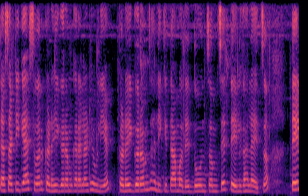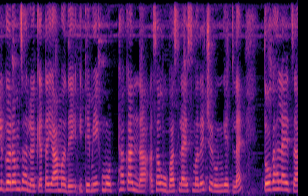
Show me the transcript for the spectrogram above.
त्यासाठी गॅसवर कढई गरम करायला ठेवली आहे कढई गरम झाली की त्यामध्ये दोन चमचे तेल घालायचं. तेल गरम झालं की आता यामध्ये इथे मी एक मोठा कांदा असा उभा स्लाईसमध्ये चिरून घेतला आहे तो घालायचा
